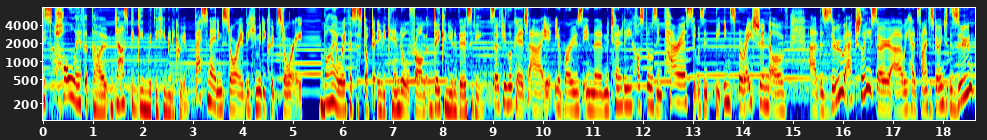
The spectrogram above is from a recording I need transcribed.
This whole effort, though, does begin with the humidicrib. Fascinating story, the humidicrib story. Bioethicist Dr. Evie Kendall from Deakin University. So, if you look at uh, it, it, arose in the maternity hospitals in Paris. It was the inspiration of uh, the zoo, actually. So, uh, we had scientists going to the zoo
